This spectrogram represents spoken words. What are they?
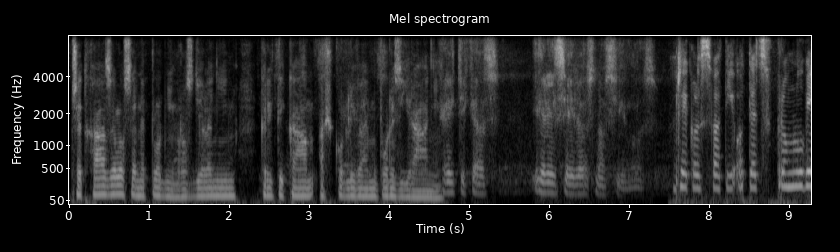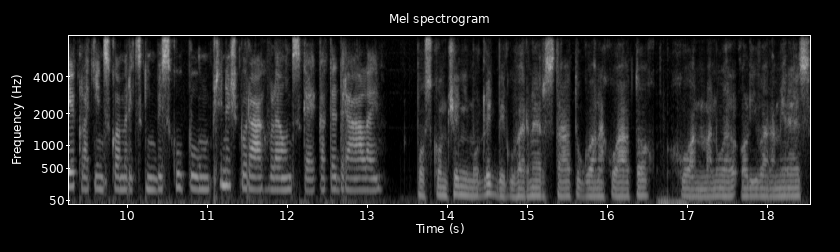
předcházelo se neplodným rozdělením, kritikám a škodlivému podezírání. Řekl svatý otec v promluvě k latinskoamerickým biskupům při nešporách v Leonské katedrále. Po skončení modlitby guvernér státu Guanajuato Juan Manuel Oliva Ramirez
